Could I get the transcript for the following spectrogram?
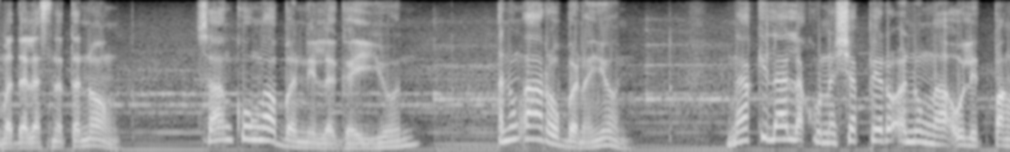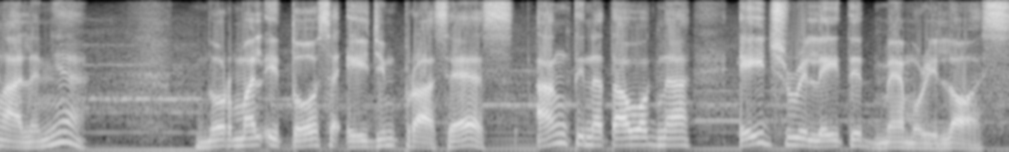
Madalas na tanong, saan ko nga ba nilagay yun? Anong araw ba na yon? Nakilala ko na siya pero ano nga ulit pangalan niya? Normal ito sa aging process, ang tinatawag na age-related memory loss.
